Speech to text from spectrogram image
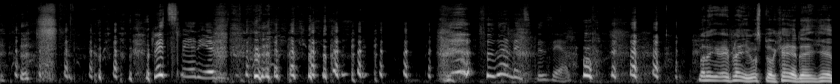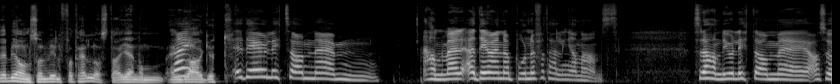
Plutselig er de ute. Så det er litt spesielt. Men jeg, jeg pleier jo å spørre hva er det, hva er det Bjørnson vil fortelle oss da gjennom En Nei, glad gutt? Det er jo litt sånn um, han, Det er jo en av bondefortellingene hans. Så det handler jo litt om eh, altså,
